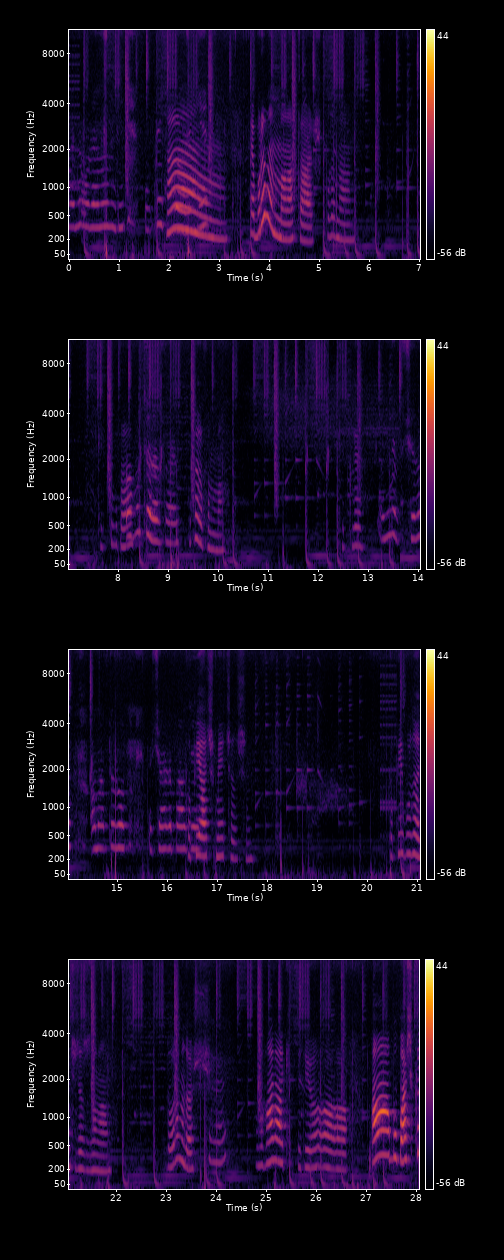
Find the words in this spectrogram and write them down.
anne oranın değil. Ha. Ya buranın mı anahtar? Buranın. Kilitli bu da. Öbür tarafın. Bu tarafın mı? Kilitli. Anne dışarı anahtar o dışarı bazı. Kapıyı açmaya çalışın. Kapıyı buradan açacağız o zaman. Doğru mudur? Hı. Ama hala kilitli diyor. Aa, aa bu başka.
